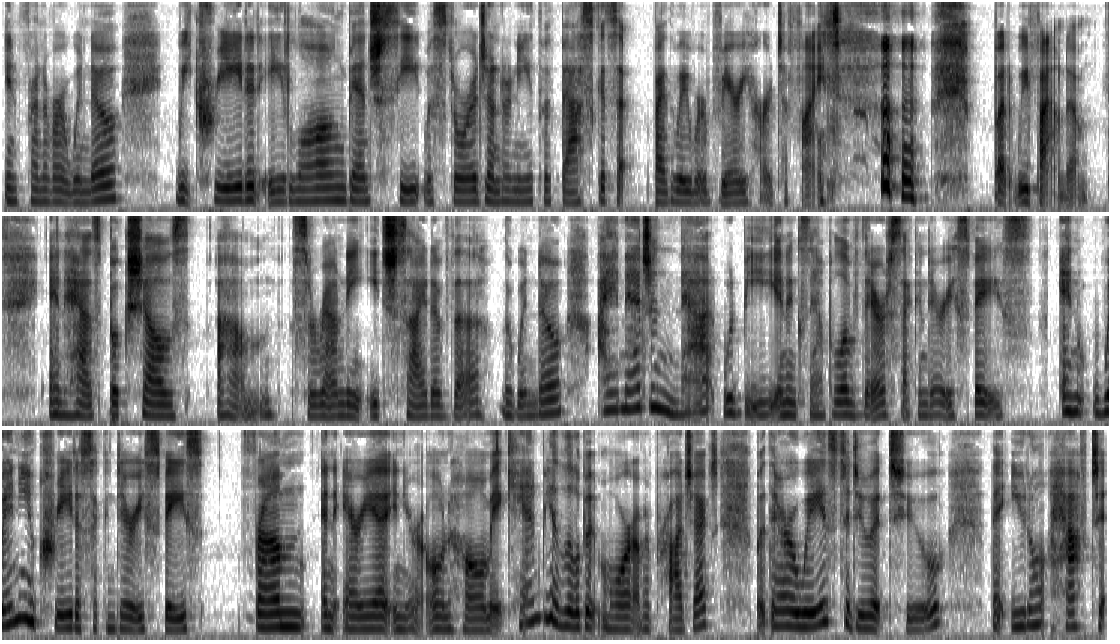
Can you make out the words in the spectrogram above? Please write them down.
in front of our window. We created a long bench seat with storage underneath with baskets that, by the way, were very hard to find, but we found them, and has bookshelves um, surrounding each side of the, the window. I imagine that would be an example of their secondary space. And when you create a secondary space, from an area in your own home. It can be a little bit more of a project, but there are ways to do it too that you don't have to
